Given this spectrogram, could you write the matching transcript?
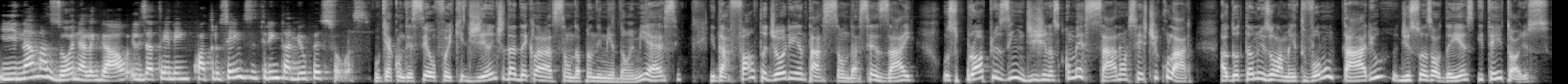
e na Amazônia Legal, eles atendem 430 mil pessoas. O que aconteceu foi que, diante da declaração da pandemia da OMS e da falta de orientação da CESAI, os próprios indígenas começaram a se articular, adotando o isolamento voluntário de suas aldeias e territórios.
